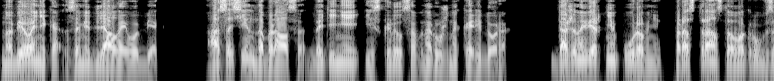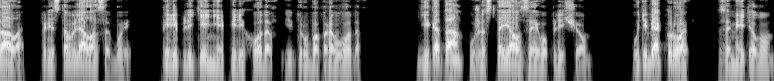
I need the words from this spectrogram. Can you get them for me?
но бионика замедляла его бег. Ассасин добрался до теней и скрылся в наружных коридорах. Даже на верхнем уровне пространство вокруг зала представляло собой переплетение переходов и трубопроводов. Гекатан уже стоял за его плечом. «У тебя кровь», — заметил он,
